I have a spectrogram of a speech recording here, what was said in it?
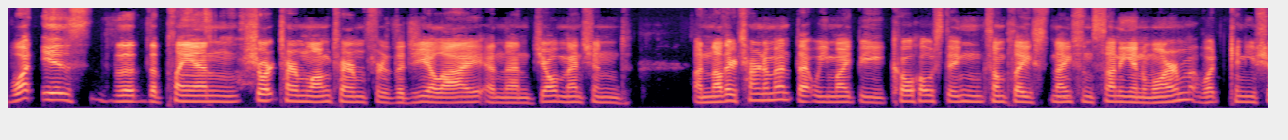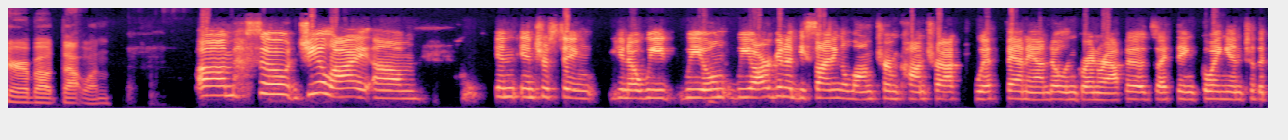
what is the the plan, short term, long term, for the GLI? And then Joe mentioned another tournament that we might be co-hosting someplace nice and sunny and warm. What can you share about that one? Um, so GLI, um, in, interesting, you know, we we we are going to be signing a long-term contract with Van Andel in Grand Rapids. I think going into the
